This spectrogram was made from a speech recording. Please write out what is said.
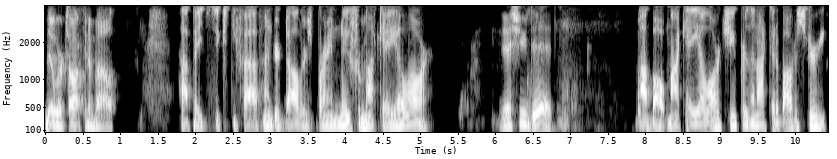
that we're talking about. I paid sixty five hundred dollars brand new for my KLR. Yes, you did. I bought my KLR cheaper than I could have bought a street.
